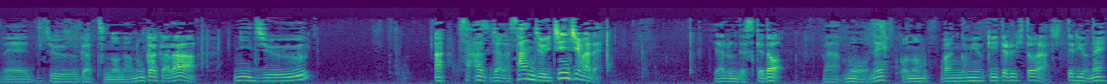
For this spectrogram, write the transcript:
ね、10月の7日から20、あ、さ、じゃない、31日までやるんですけど、まあもうね、この番組を聞いてる人は知ってるよね。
